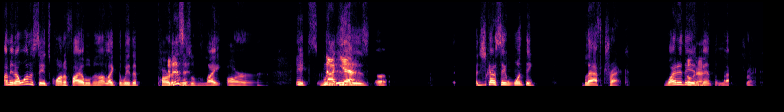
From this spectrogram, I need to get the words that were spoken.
I mean, I want to say it's quantifiable, but not like the way that particles of light are. It- It's not it is yet. is, uh, I just gotta say one thing: laugh track. Why did they Okay. invent the laugh track?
